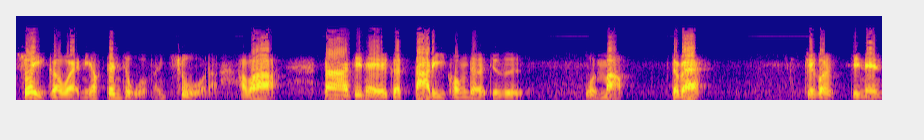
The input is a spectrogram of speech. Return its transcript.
所以各位你要跟着我们做了，好不好？那今天有一个大利空的，就是文茂，对不对？结果今天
